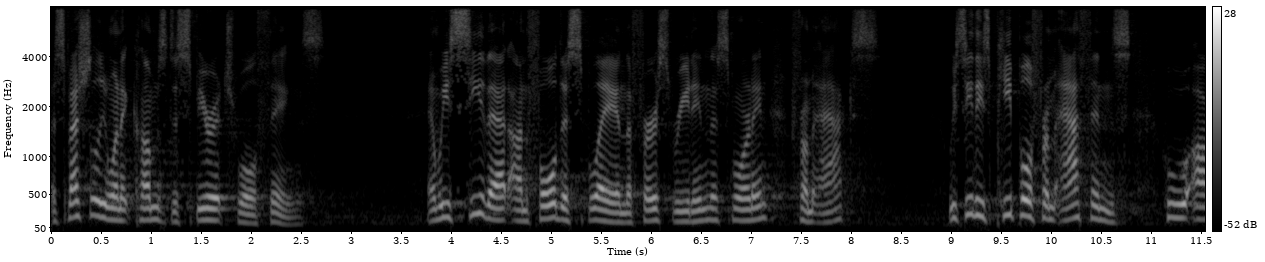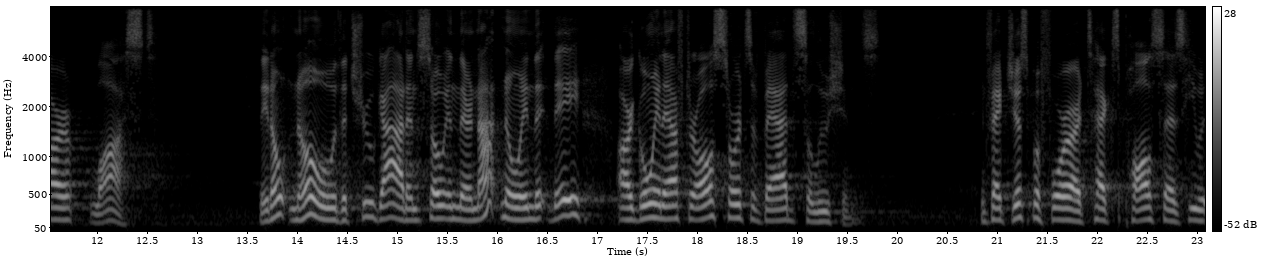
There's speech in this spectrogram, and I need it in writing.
especially when it comes to spiritual things. And we see that on full display in the first reading this morning from Acts. We see these people from Athens who are lost. They don't know the true God, and so in their not knowing that they are going after all sorts of bad solutions. In fact, just before our text, Paul says he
